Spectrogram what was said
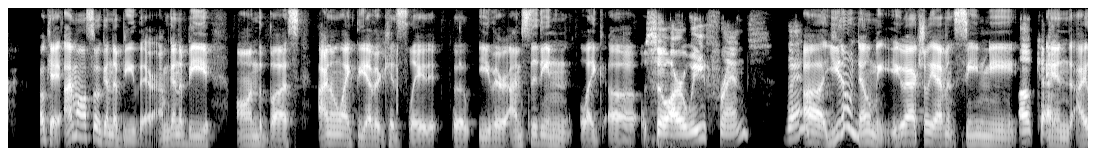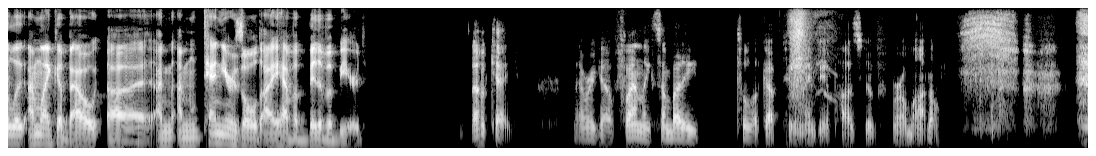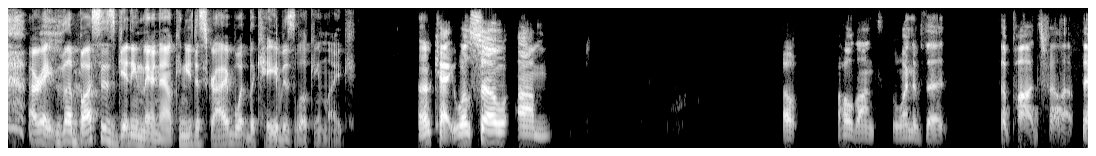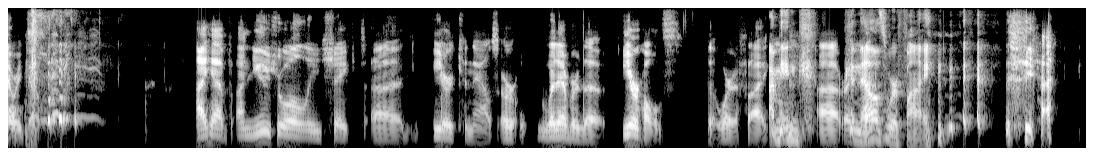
Okay, I'm also gonna be there. I'm gonna be on the bus. I don't like the other kids late uh, either. I'm sitting like uh So, are we friends then? uh you don't know me. You actually haven't seen me okay. and I look I'm like about uh I'm I'm 10 years old. I have a bit of a beard. Okay. There we go. Finally, somebody to look up to, maybe a positive role model. All right, the bus is getting there now. Can you describe what the cave is looking like? Okay. Well, so, um, oh, hold on. One of the the pods fell out. There we go. I have unusually shaped uh, ear canals or whatever the ear holes, the orify. I mean, Uh, right canals were fine. yeah.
